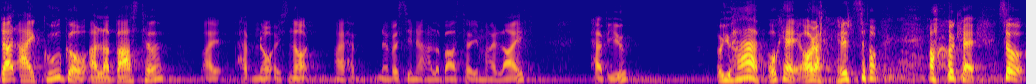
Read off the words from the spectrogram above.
that I Google alabaster. I have no, it's not, I have never seen an alabaster in my life. Have you? Oh, you have? Okay, all right. So, okay. So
